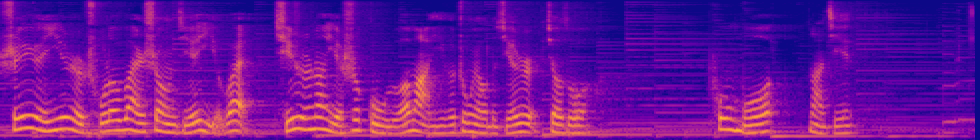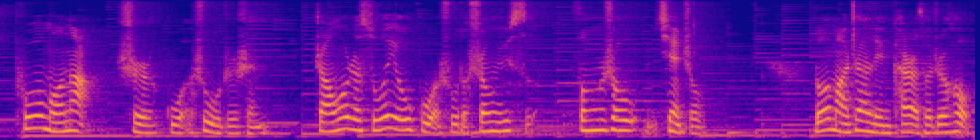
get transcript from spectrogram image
十一月一日，除了万圣节以外，其实呢也是古罗马一个重要的节日，叫做泼摩纳节。泼摩纳是果树之神，掌握着所有果树的生与死、丰收与欠收。罗马占领凯尔特之后，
